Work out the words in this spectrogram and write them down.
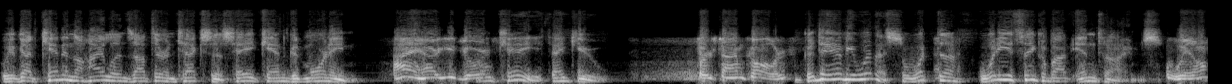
We've got Ken in the Highlands out there in Texas. Hey, Ken, good morning. Hi, how are you, George? Okay, thank you. First time caller. Good to have you with us. So, what uh, what do you think about end times? Well,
